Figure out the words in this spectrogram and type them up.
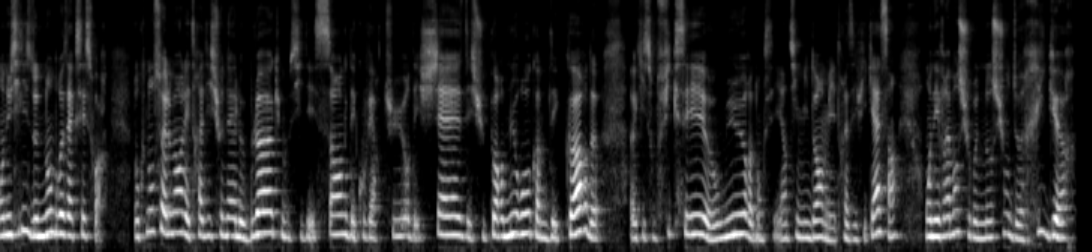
on utilise de nombreux accessoires. Donc non seulement les traditionnels blocs, mais aussi des sangles, des couvertures, des chaises, des supports muraux comme des cordes euh, qui sont fixées euh, au mur, donc c'est intimidant mais très efficace. Hein. On est vraiment sur une notion de rigueur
